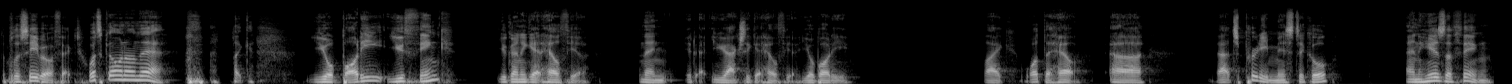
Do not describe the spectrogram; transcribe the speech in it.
the placebo effect. What's going on there? like your body, you think you're going to get healthier, and then it, you actually get healthier. Your body, like, what the hell? Uh, that's pretty mystical. And here's the thing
